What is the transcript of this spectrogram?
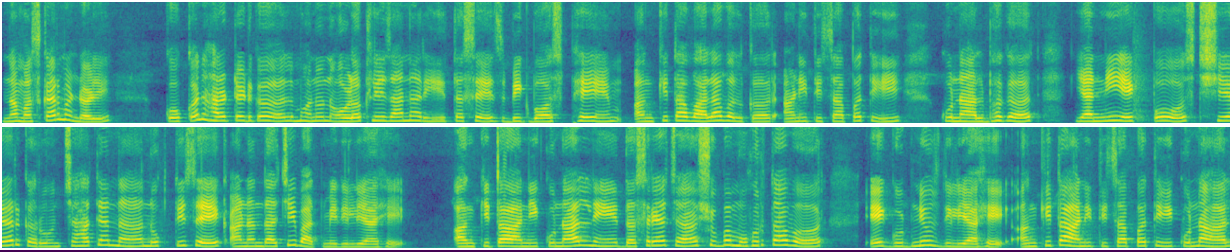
नमस्कार मंडळी. कोकण हार्टेड गर्ल म्हणून ओळखली जाणारी तसेच big boss fame Ankita Walawalkar आणि तिचा पती कुणाल भगत यांनी एक पोस्ट शेअर करून चाहत्यांना नुकतीच एक आनंदाची बातमी दिली आहे. अंकिता आणि कुणालने दसऱ्याच्या शुभ मुहूर्तावर एक गुड न्यूज दिली आहे. अंकिता आणि तिचा पती कुणाल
